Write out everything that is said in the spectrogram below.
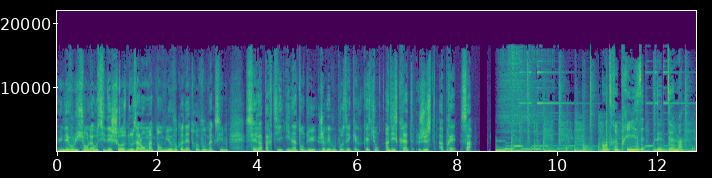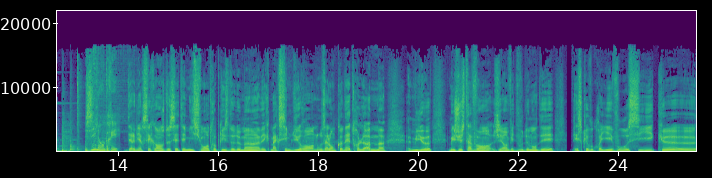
une évolution là aussi des choses. Nous allons maintenant mieux vous connaître, vous Maxime. C'est la partie inattendue. Je vais vous poser quelques questions indiscrètes juste après ça. Entreprise de demain. Gilles André. Dernière séquence de cette émission Entreprise de demain avec Maxime Durand. Nous allons connaître l'homme mieux. Mais juste avant, j'ai envie de vous demander, est-ce que vous croyez, vous aussi, que euh,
